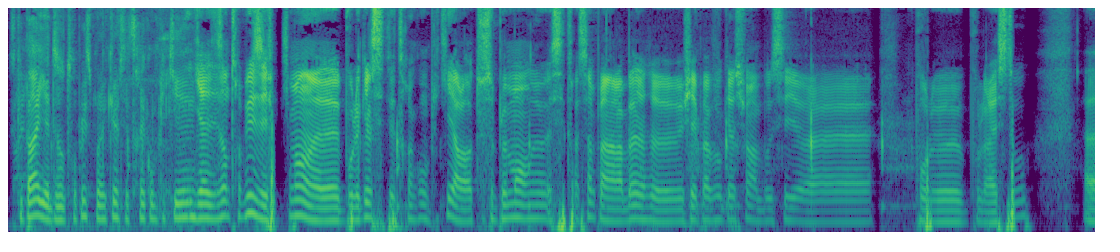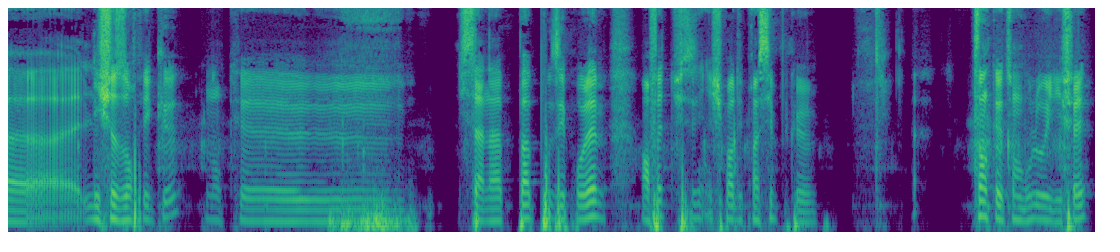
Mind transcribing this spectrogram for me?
Parce que pareil, il y a des entreprises pour lesquelles c'est très compliqué. Il y a des entreprises effectivement euh, pour lesquelles c'était très compliqué. Alors tout simplement, euh, c'est très simple. À la base, euh, j'avais pas vocation à bosser pour le pour le resto. Les choses ont fait que donc ça n'a pas posé problème. En fait, tu sais, je pars du principe que tant que ton boulot il est fait,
